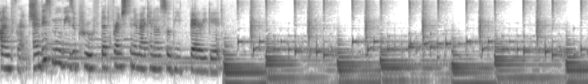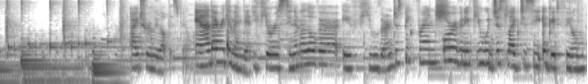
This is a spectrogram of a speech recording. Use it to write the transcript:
I'm French. And this movie is a proof that French cinema can also be very good. I truly love this film and I recommend it if you're a cinema lover, if you learn to speak French or even if you would just like to see a good film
